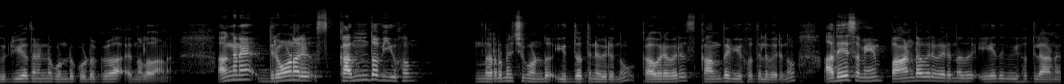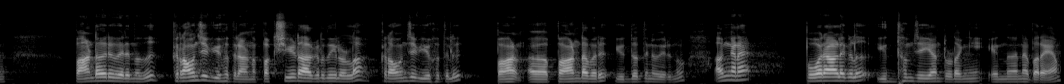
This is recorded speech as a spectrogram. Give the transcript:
ദുര്യോധനന് കൊണ്ടു കൊടുക്കുക എന്നുള്ളതാണ്. അങ്ങനെ ദ്രോണർ സ്കന്ദവ്യൂഹം നിർമ്മിച്ചുകൊണ്ട് യുദ്ധത്തിന് വരുന്നു. കൗരവർ സ്കന്ദവ്യൂഹത്തിൽ വരുന്നു. അതേസമയം പാണ്ഡവർ വരുന്നത് ഏത് വ്യൂഹത്തിലാണ്? പാണ്ഡവർ വരുന്നത് ക്രൗഞ്ച വ്യൂഹത്തിലാണ് പക്ഷിയുടെ ആകൃതിയിലുള്ള ക്രൗഞ്ച വ്യൂഹത്തിൽ പാ പാണ്ഡവർ യുദ്ധത്തിന് വരുന്നു. അങ്ങനെ പോരാളികൾ യുദ്ധം ചെയ്യാൻ തുടങ്ങി എന്ന് തന്നെ പറയാം.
